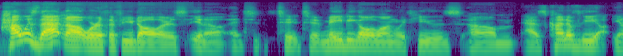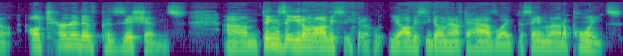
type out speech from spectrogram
how is that not worth a few dollars you know to, to maybe go along with hughes um as kind of the you know alternative positions um things that you don't obviously you know you obviously don't have to have like the same amount of points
